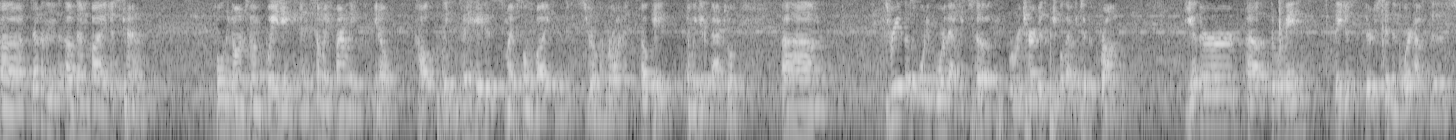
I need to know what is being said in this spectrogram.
Uh, seven of them by just kind of holding on to them, waiting, and somebody finally, you know, calls the police and say, hey, this is my stolen bike and this is the serial number on it. Okay, and we get it back to them. Um, three of those 44 that we took were returned to the people that we took it from. The other, uh, the remainings, they just, they're just sitting in the warehouse because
